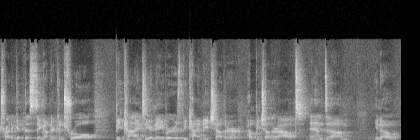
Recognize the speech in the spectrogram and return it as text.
Try to get this thing under control. Be kind to your neighbors, be kind to each other, help each other out, and um, you know,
